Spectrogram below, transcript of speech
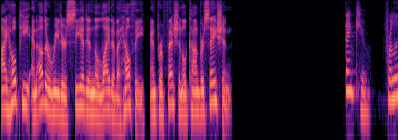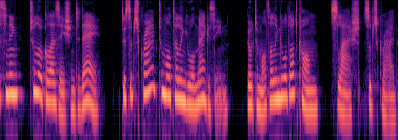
I hope he and other readers see it in the light of a healthy and professional conversation. Thank you for listening to Localization Today. To subscribe to Multilingual magazine, go to multilingual.com/subscribe.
